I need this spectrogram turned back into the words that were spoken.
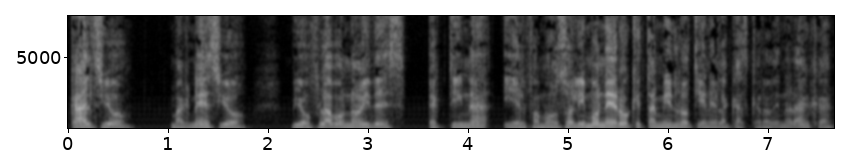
calcio, magnesio, bioflavonoides, pectina y el famoso limonero que también lo tiene la cáscara de naranja.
